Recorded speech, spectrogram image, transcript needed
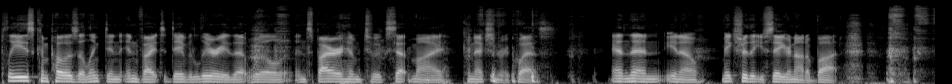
please compose a LinkedIn invite to David Leary that will inspire him to accept my connection request. And then, you know, make sure that you say you're not a bot.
